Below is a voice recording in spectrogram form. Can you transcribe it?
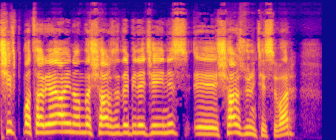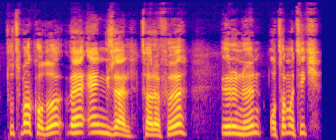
Çift bataryayı aynı anda şarj edebileceğiniz e, şarj ünitesi var. Tutma kolu ve en güzel tarafı ürünün otomatik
